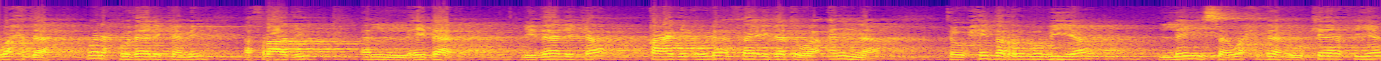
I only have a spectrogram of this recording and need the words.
وحده. ونحو ذلك من أفراد العبادة لذلك قاعدة الأولى فائدتها أن توحيد الربوبية ليس وحده كافيا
